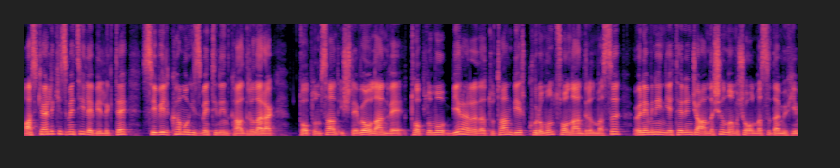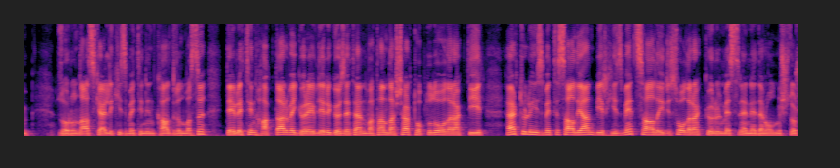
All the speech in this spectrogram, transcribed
Askerlik hizmetiyle birlikte sivil kamu hizmetinin kaldırılarak toplumsal işlevi olan ve toplumu bir arada tutan bir kurumun sonlandırılması, öneminin yeterince anlaşılmamış olması da mühim. Zorunlu askerlik hizmetinin kaldırılması, devletin haklar ve görevleri gözeten vatandaşlar topluluğu olarak değil, her türlü hizmeti sağlayan bir hizmet sağlayıcısı olarak görülmesine neden olmuştur.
